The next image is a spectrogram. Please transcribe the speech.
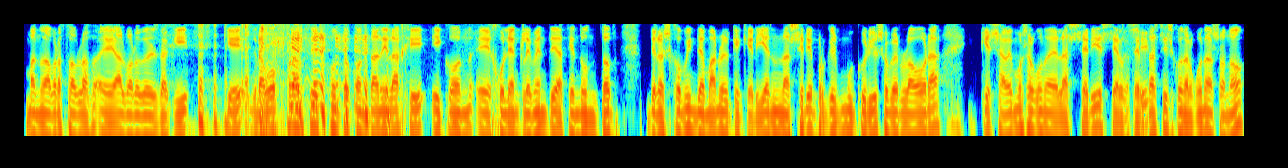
mando un abrazo a eh, Álvaro desde aquí, que grabó Francis junto con Dani Laji y con Julián Clemente haciendo un top de los cómics de Marvel que querían una serie, porque es muy curioso verlo ahora, que sabemos alguna de las series, si aceptasteis con algunas o no,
